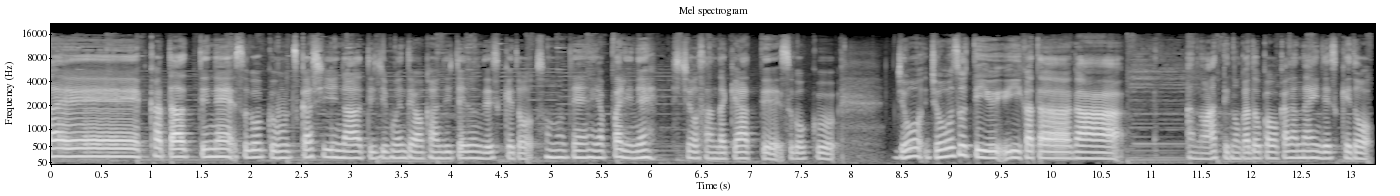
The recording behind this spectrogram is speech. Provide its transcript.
伝え方ってねすごく難しいなって自分では感じてるんですけどその点やっぱりね市長さんだけあってすごく上手っていう言い方があの合ってるのかどうかわからないんですけどやっ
